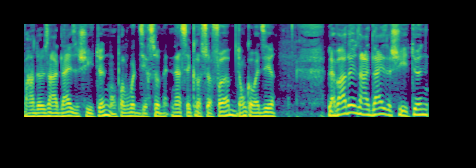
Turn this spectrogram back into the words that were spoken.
vendeuse anglaise de chez mais on n'a pas le droit de dire ça maintenant, c'est grossophobe. Donc, on va dire, la vendeuse anglaise de chez Eton,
